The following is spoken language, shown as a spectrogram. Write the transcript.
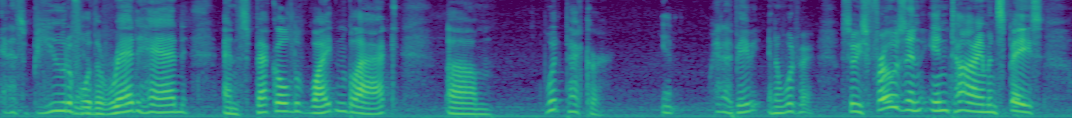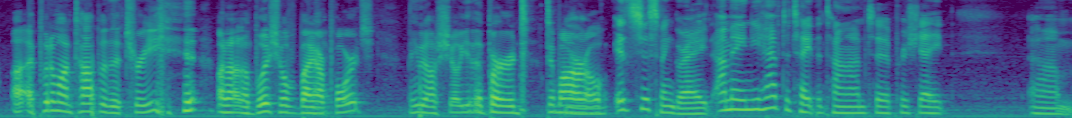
and it's beautiful with a red head and speckled white and black. Um, woodpecker. Yep. We had a baby and a woodpecker. So he's frozen in time and space. Uh, I put him on top of the tree on, on a bush over by our porch. Maybe I'll show you the bird tomorrow. No, it's just been great. I mean, you have to take the time to appreciate um,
